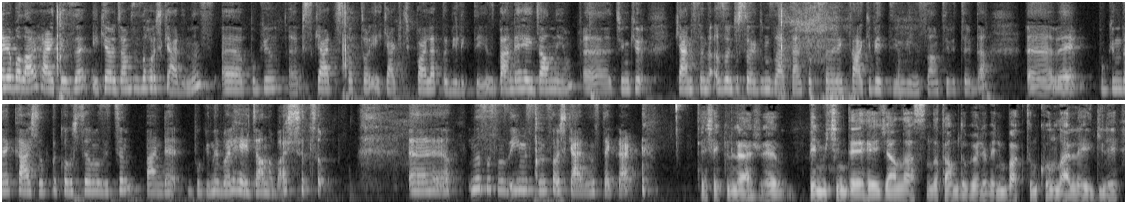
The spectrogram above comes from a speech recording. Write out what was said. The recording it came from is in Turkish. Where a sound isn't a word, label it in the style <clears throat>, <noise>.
Merhabalar herkese. İlker Hocam size hoş geldiniz. Ee, bugün e, psikiyatrist doktor İlker Küçükparlak'la birlikteyiz. Ben de heyecanlıyım. Ee, çünkü kendisine de az önce söyledim zaten. Çok severek takip ettiğim bir insan Twitter'da. Ee, ve bugün de karşılıklı konuşacağımız için ben de bugüne böyle heyecanla başladım. Nasılsınız, iyi misiniz? Hoş geldiniz tekrar. <laughs> Teşekkürler. Benim için de heyecanlı aslında tam da böyle benim baktığım konularla ilgili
